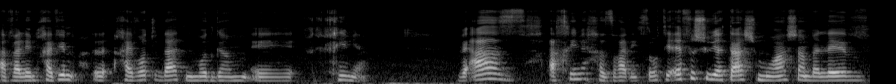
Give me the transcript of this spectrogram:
אבל הן חייבים, חייבות לדעת ללמוד גם אה, כימיה. ואז הכימיה חזרה לי, זאת אומרת איפשהו הייתה שמועה שם בלב,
